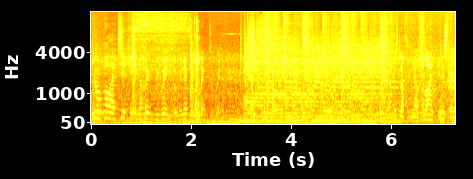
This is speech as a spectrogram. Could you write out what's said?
We all buy a ticket in the hope we win, but we never expect to win. There's nothing else like it, is there?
